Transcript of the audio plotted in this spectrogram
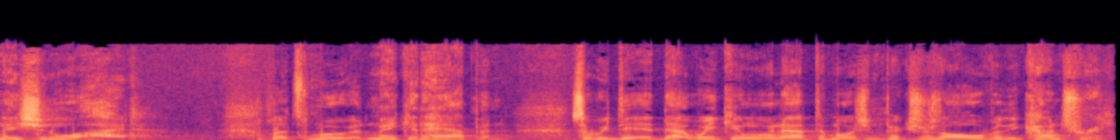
nationwide. Let's move it, make it happen. So we did. That weekend we went out to motion pictures all over the country.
